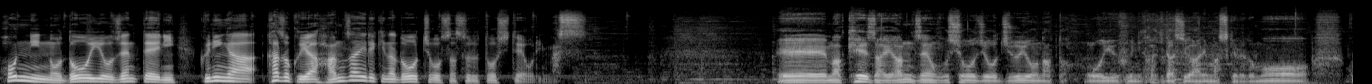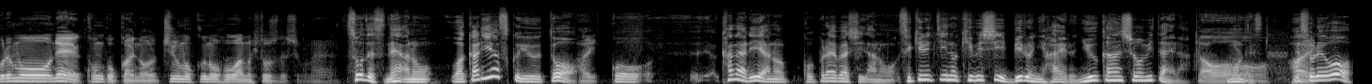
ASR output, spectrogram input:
本人の同意を前提に国が家族や犯罪歴などを調査するとしております。えーまあ、経済安全保障上重要なというふうに書き出しがありますけれども、これもね、今国会の注目の法案の一つですよね。そうですね。あの、わかりやすく言うと、はい、こう、かなりあのこうプライバシーあのセキュリティの厳しいビルに入る入館証みたいなものです。で、はい、それを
